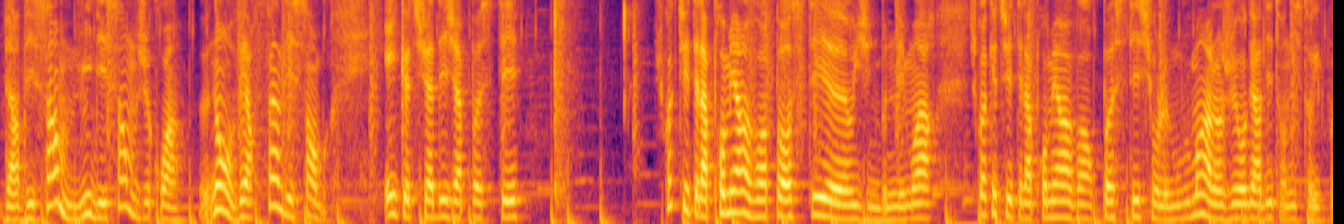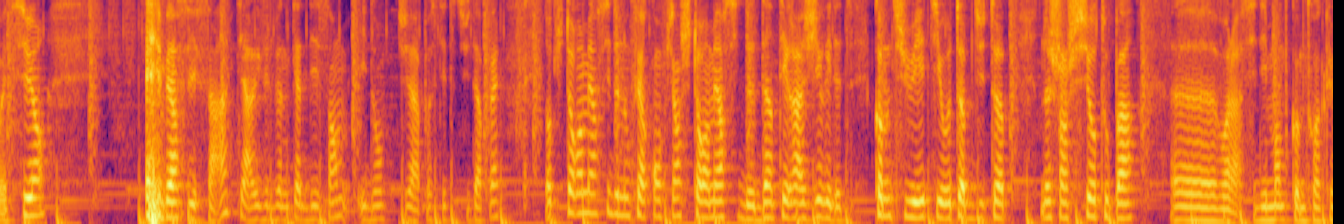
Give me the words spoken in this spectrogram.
vers décembre, mi-décembre, je crois. Euh, non, vers fin décembre. Et que tu as déjà posté. Je crois que tu étais la première à avoir posté. Euh, oui, j'ai une bonne mémoire. Je crois que tu étais la première à avoir posté sur le mouvement. Alors, je vais regarder ton historique pour être sûr. Eh bien, c'est ça, tu es arrivé le 24 décembre et donc tu as posté tout de suite après. Donc, je te remercie de nous faire confiance, je te remercie d'interagir et d'être comme tu es, tu es au top du top. Ne change surtout pas. Euh, voilà, c'est des membres comme toi que,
